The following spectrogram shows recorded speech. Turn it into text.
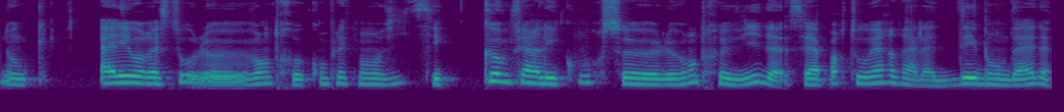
Donc aller au resto le ventre complètement vide, c'est comme faire les courses le ventre vide, c'est la porte ouverte à la débandade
